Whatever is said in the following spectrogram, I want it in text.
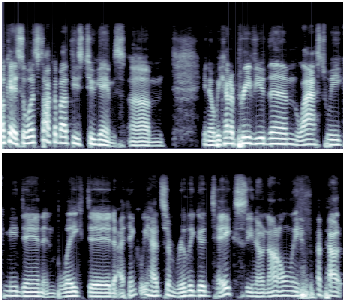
okay so let's talk about these two games. Um you know we kind of previewed them last week me dan and blake did. I think we had some really good takes you know not only about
